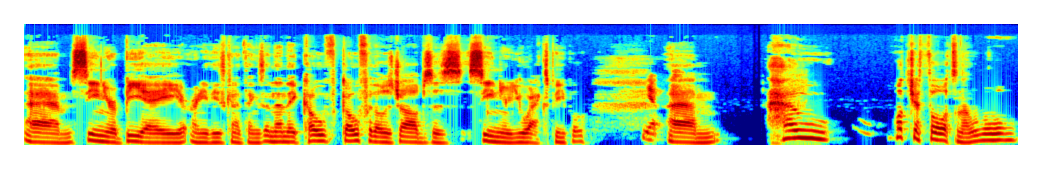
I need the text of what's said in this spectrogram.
um, senior BA or any of these kind of things, and then they go go for those jobs as senior UX people. Yeah. Um, how? What's your thoughts on that?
